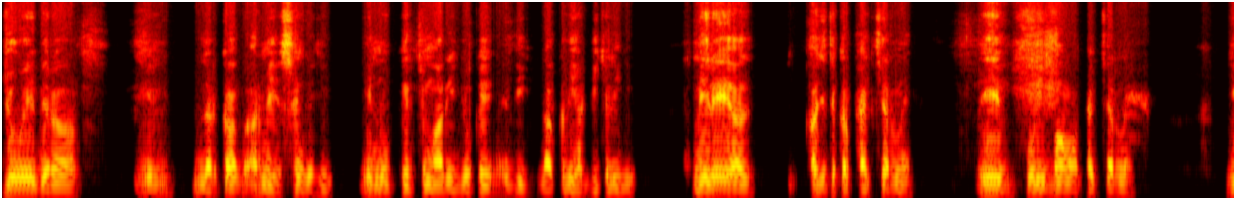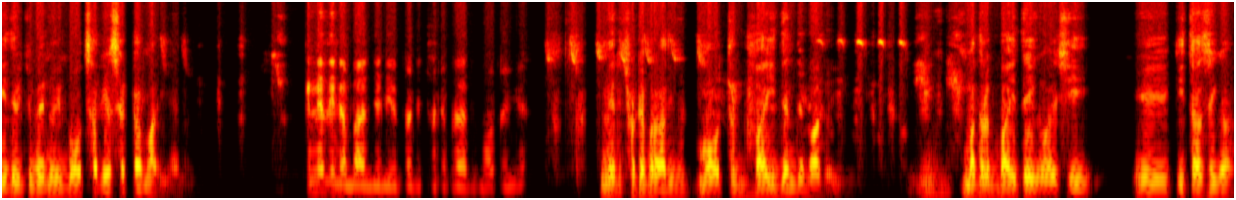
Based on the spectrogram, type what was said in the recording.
ਜੋ ਇਹ ਮੇਰਾ ਇਹ ਲੜਕਾ ਹਰਮੇਸ਼ ਸਿੰਘ ਸੀ ਇਹਨੂੰ ਕਿਰਚ ਮਾਰੀ ਜੋ ਕਿ ਇਹਦੀ ਨੱਕ ਦੀ ਹੱਡੀ ਚਲੀ ਗਈ। ਮੇਰੇ ਅਜੇ ਤੱਕ ਫ੍ਰੈਕਚਰ ਨੇ। ਇਹ ਪੂਰੀ ਬਾਹਾਂ ਫ੍ਰੈਕਚਰ ਨੇ। ਜਿਹਦੇ ਵਿੱਚ ਮੈਨੂੰ ਵੀ ਬਹੁਤ ਸਾਰੀਆਂ ਸੱਟਾਂ ਮਾਰੀਆਂ ਨੇ। ਕਿੰਨੇ ਦਿਨਾਂ ਬਾਅਦ ਜਿਹੜੀ ਤੁਹਾਡੇ ਛੋਟੇ ਭਰਾ ਦੀ ਮੌਤ ਹੋਈ ਹੈ? ਮੇਰੇ ਛੋਟੇ ਭਰਾ ਦੀ ਮੌਤ 22 ਦਿਨ ਦੇ ਬਾਅਦ ਹੋਈ। ਮਤਲਬ 22 ਤਰੀਕ ਨੂੰ ਅਸੀਂ ਇਹ ਕੀਤਾ ਸੀਗਾ।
